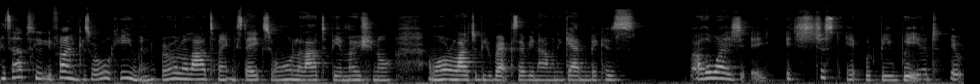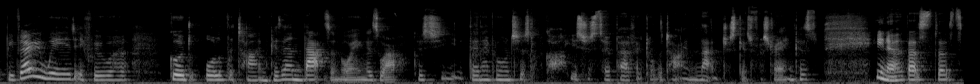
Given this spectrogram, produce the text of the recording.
it's absolutely fine because we're all human. We're all allowed to make mistakes, we're all allowed to be emotional, and we're all allowed to be wrecks every now and again because otherwise, it's just, it would be weird. It would be very weird if we were good all of the time because then that's annoying as well because then everyone's just like oh he's just so perfect all the time and that just gets frustrating because you know that's that's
